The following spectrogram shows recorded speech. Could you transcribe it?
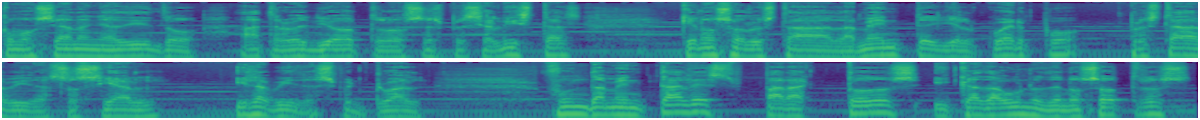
como se han añadido a través de otros especialistas, que no solo está la mente y el cuerpo, pero está la vida social, y la vida espiritual, fundamentales para todos y cada uno de nosotros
